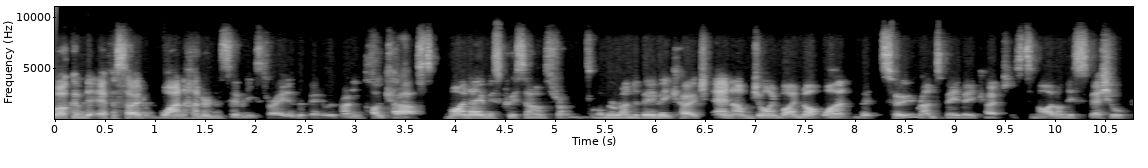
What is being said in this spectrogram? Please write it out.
Welcome to episode 173 of the Better with Running podcast. My name is Chris Armstrong. I'm a Run2PB coach, and I'm joined by not one, but two Run2PB coaches tonight on this special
